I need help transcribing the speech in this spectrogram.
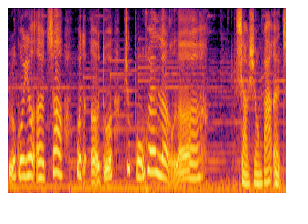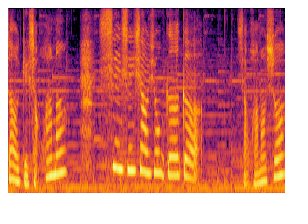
如果有耳罩，我的耳朵就不会冷了。”小熊把耳罩给小花猫，谢谢小熊哥哥。小花猫说：“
